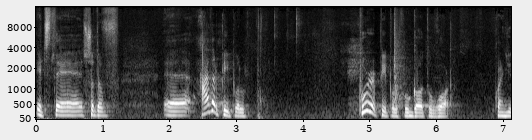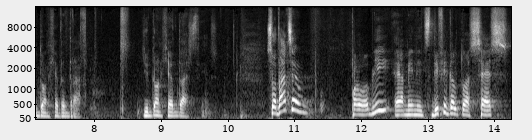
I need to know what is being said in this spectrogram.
It's the sort of uh, other people, poorer people who go to war when you don't have a draft. You don't have those things. So that's a probably, I mean, it's difficult to assess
